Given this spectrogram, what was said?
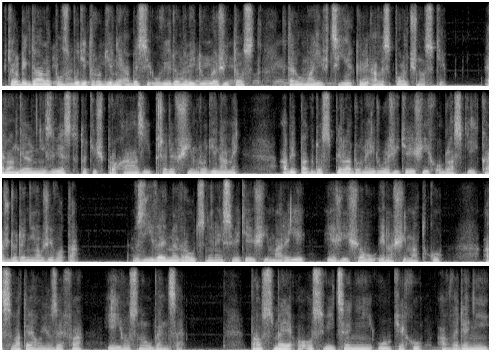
Chtěl bych dále povzbudit rodiny, aby si uvědomili důležitost, kterou mají v církvi a ve společnosti. Evangelní zvěst totiž prochází především rodinami, aby pak dospěla do nejdůležitějších oblastí každodenního života. Vzívejme vroucně nejsvětější Marii, Ježíšovu i naši matku a svatého Josefa, jejího snoubence. Prosme je o osvícení, útěchu a vedení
